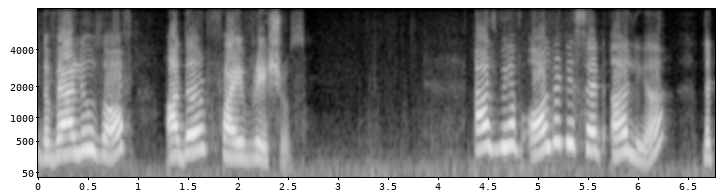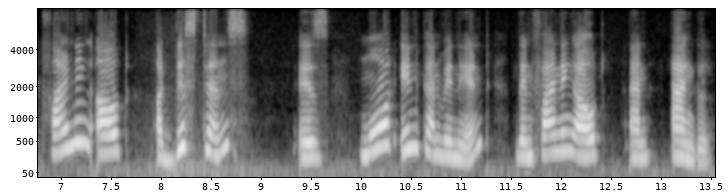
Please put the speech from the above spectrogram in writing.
the values of other 5 ratios. As we have already said earlier that finding out a distance is more inconvenient than finding out an angle.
